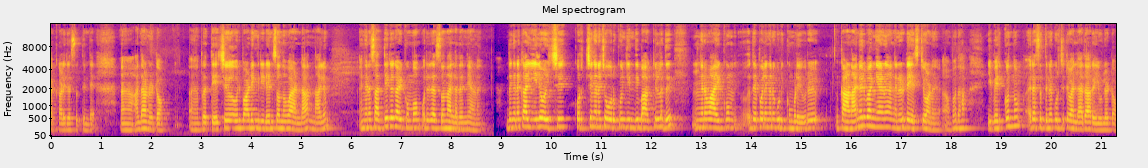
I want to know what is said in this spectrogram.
തക്കാളി രസത്തിന്റെ അതാണ് കേട്ടോ പ്രത്യേകിച്ച് ഒരുപാട് ഇൻഗ്രീഡിയൻസ് ഒന്നും വേണ്ട. എന്നാലും ഇങ്ങനെ സദ്യയൊക്കെ കഴിക്കുമ്പോൾ ഒരു രസം നല്ലത് തന്നെയാണ് ഇതിങ്ങനെ കയ്യിൽ ഒഴിച്ച് കുറച്ചിങ്ങനെ ചോറുക്കും ചിന്തി ബാക്കിയുള്ളത് ഇങ്ങനെ വായിക്കും ഇതേപോലെ ഇങ്ങനെ കുടിക്കുമ്പോഴേ ഒരു കാണാനൊരു ഭംഗിയാണ് അങ്ങനെ ഒരു ടേസ്റ്റുമാണ് അപ്പോൾ അതാ ഇവർക്കൊന്നും രസത്തിനെ കുറിച്ചിട്ട് വല്ലാതെ അറിയൂല കേട്ടോ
